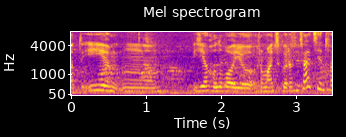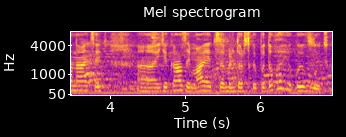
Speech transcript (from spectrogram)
От і є головою громадської організації 12, е, яка займається вальдорською педагогікою в Луцьку.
